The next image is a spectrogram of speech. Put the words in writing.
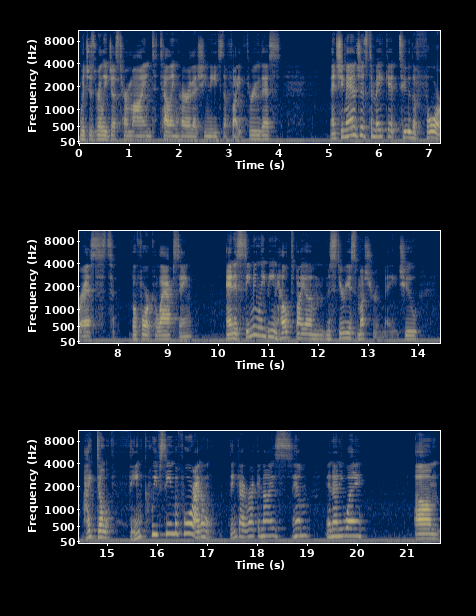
which is really just her mind telling her that she needs to fight through this. And she manages to make it to the forest before collapsing and is seemingly being helped by a mysterious mushroom mage who I don't think we've seen before. I don't think I recognize him in any way. Um,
